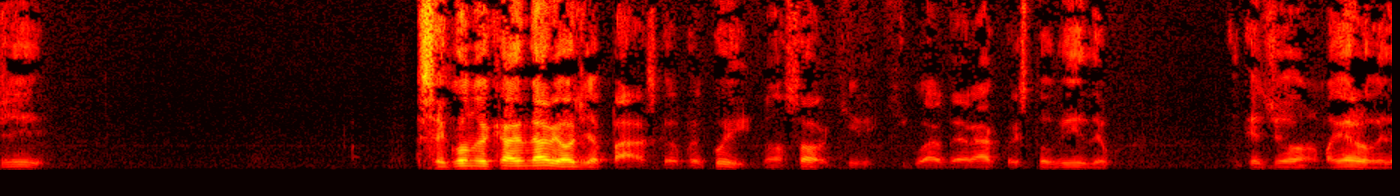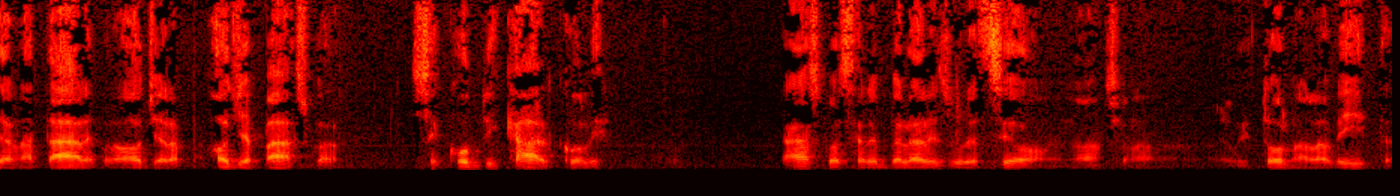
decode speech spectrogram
Oggi, secondo il calendario, oggi è Pasqua, per cui non so chi, chi guarderà questo video, in che giorno, magari lo vede a Natale, però oggi, era, oggi è Pasqua, secondo i calcoli. Pasqua sarebbe la risurrezione, no? Cioè, no, il ritorno alla vita.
